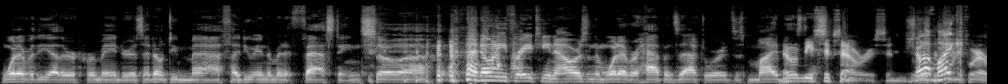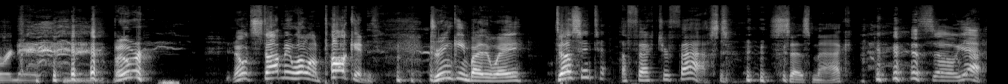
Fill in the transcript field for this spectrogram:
whatever the other remainder is. I don't do math. I do intermittent fasting. So uh, I don't eat for 18 hours, and then whatever happens afterwards is my That business. would be six hours. And Shut up, Mike. Twenty-four hour day. Boomer, don't stop me while I'm talking. Drinking, by the way, doesn't affect your fast, says Mac. so yeah,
